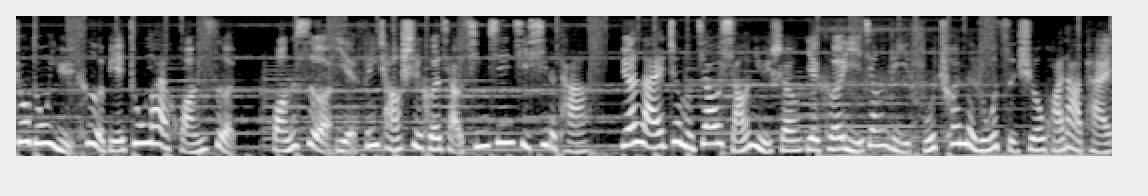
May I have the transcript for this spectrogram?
周冬雨特别钟爱黄色。黄色也非常适合小清新气息的她。原来这么娇小女生也可以将礼服穿得如此奢华大牌。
